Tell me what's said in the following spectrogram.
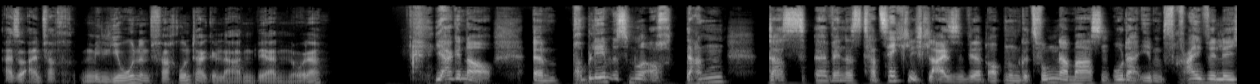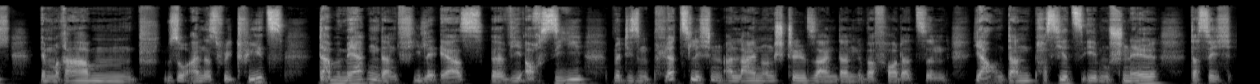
also einfach millionenfach runtergeladen werden, oder? Ja, genau. Ähm, Problem ist nur auch dann, dass äh, wenn es tatsächlich leise wird, ob nun gezwungenermaßen oder eben freiwillig im Rahmen so eines Retreats, da bemerken dann viele erst, äh, wie auch sie mit diesem plötzlichen Allein- und Stillsein dann überfordert sind. Ja, und dann passiert es eben schnell, dass sich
